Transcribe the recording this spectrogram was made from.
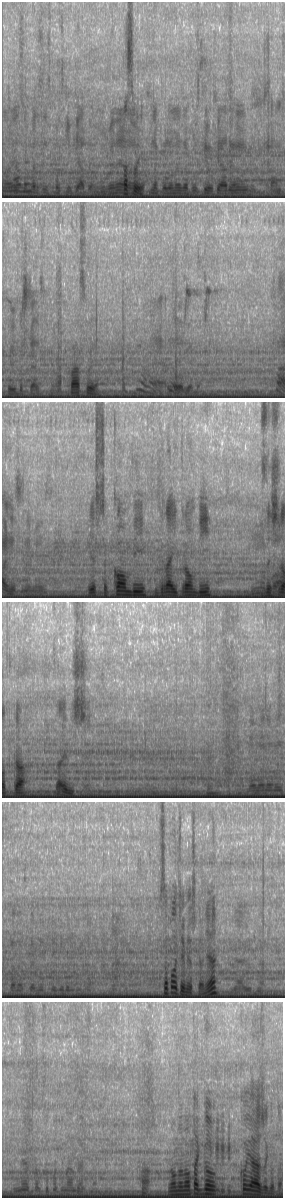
No jest wersja z polskim Fiatem. Mówię, nie, Pasuje. No, na poloneza polskiego Fiatu, i bezczelstwo. Pasuje. No nie, lubię też. Fajnie się nie jeździ. Jeszcze kombi, gra i trąbi No ze tak. środka. Zajebiście. Z następnego do Michała. W Sopocie mieszka, nie? Mieszkam w Sopocie na. Ha. No, no, no, tak go kojarzę go tam.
